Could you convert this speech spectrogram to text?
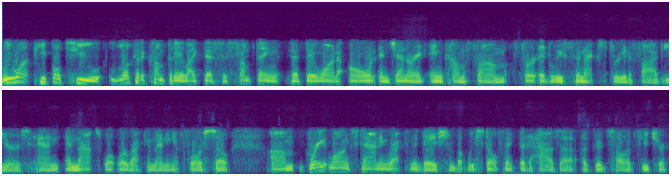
we want people to look at a company like this as something that they want to own and generate income from for at least the next three to five years. And, and that's what we're recommending it for. So, um, great long standing recommendation, but we still think that it has a, a good solid future.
